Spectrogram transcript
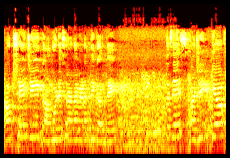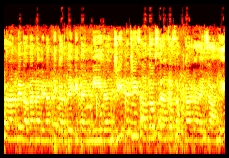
अक्षयजी गांगुडे सरांना विनंती करते. तसेच अजिंक्य फरांदे दादांना विनंती करते की त्यांनी रणजितजी जाधव सरांचा सत्कार करायचा आहे.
